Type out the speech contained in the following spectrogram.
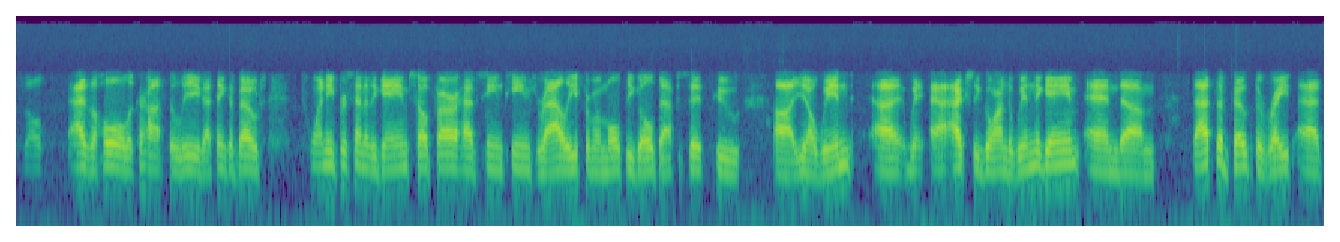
results as a whole across the league. I think about 20% of the games so far have seen teams rally from a multi-goal deficit to uh, you know, win, uh, actually go on to win the game, and um, that's about the rate at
